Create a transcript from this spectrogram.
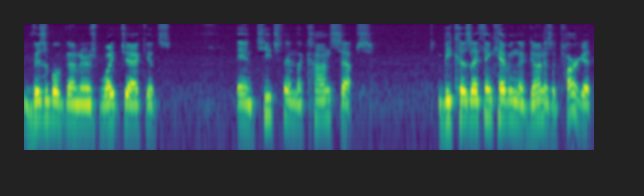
visible gunners, white jackets, and teach them the concepts because I think having the gun as a target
